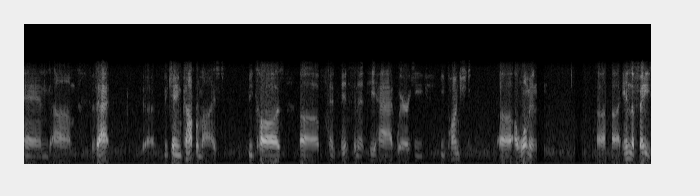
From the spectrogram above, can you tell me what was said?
and um, that uh, became compromised because of an incident he had where he he punched uh, a woman uh, in the face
